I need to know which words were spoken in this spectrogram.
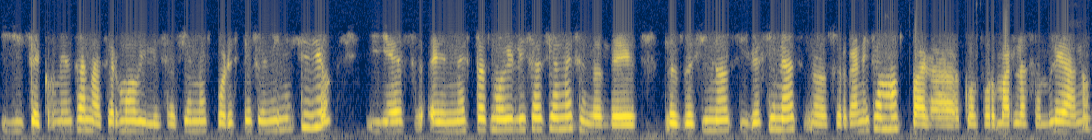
y se comienzan a hacer movilizaciones por este feminicidio y es en estas movilizaciones en donde los vecinos y vecinas nos organizamos para conformar la asamblea, ¿no?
